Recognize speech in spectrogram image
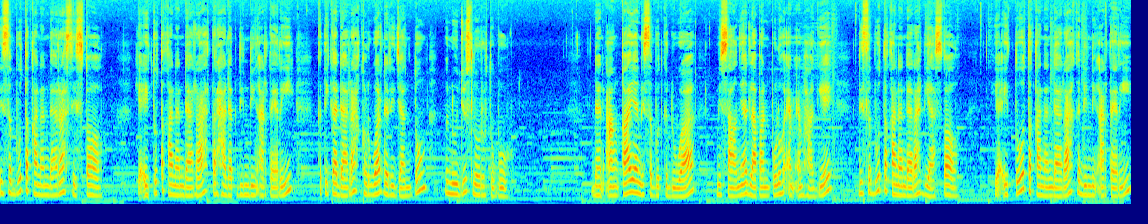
disebut tekanan darah sistol, yaitu tekanan darah terhadap dinding arteri ketika darah keluar dari jantung menuju seluruh tubuh dan angka yang disebut kedua, misalnya 80 mmHg, disebut tekanan darah diastol, yaitu tekanan darah ke dinding arteri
